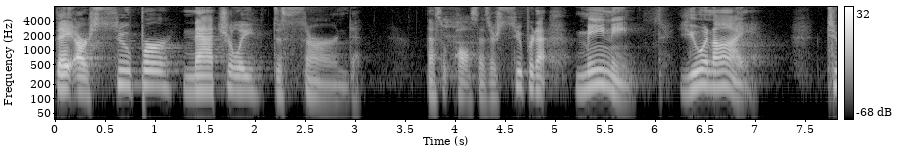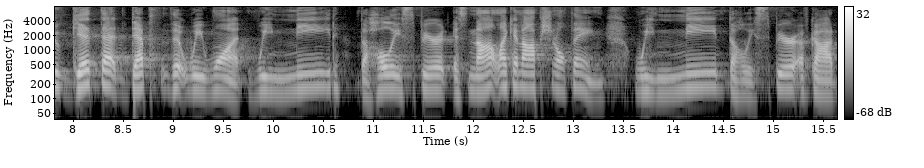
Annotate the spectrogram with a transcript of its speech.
they are supernaturally discerned. That's what Paul says. They're supernatural, meaning you and I, to get that depth that we want, we need the Holy Spirit. It's not like an optional thing. We need the Holy Spirit of God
